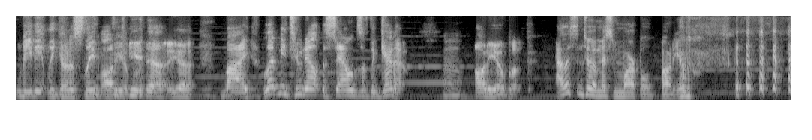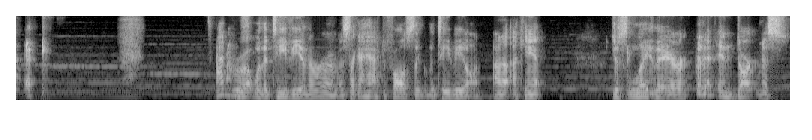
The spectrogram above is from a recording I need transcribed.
immediately go to sleep audio. yeah, yeah. My Let Me Tune Out the Sounds of the Ghetto Oh. audiobook. I listened to a Miss Marple audio. I grew up with a TV in the room. It's like I have to fall asleep with the TV on. I I can't just lay there in darkness.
